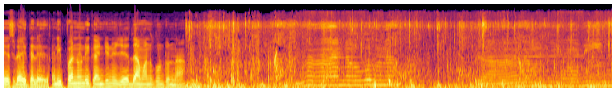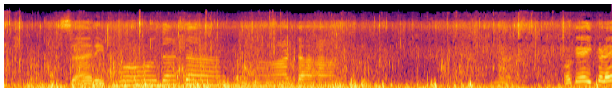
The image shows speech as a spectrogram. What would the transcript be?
చేసుడు అయితలేదు. కానీ ఇప్పటి నుండి కంటిన్యూ చేద్దాం అనుకుంటున్నా. సరిపోదట మాట. ఓకే ఇక్కడే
